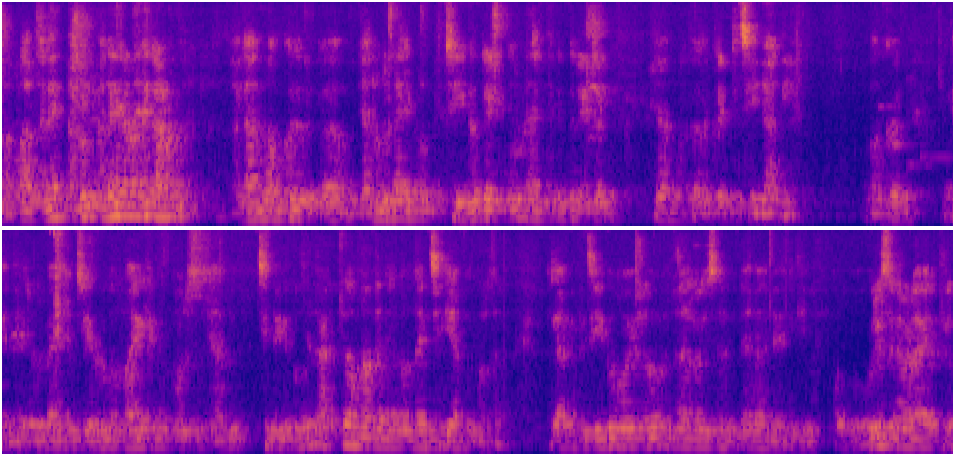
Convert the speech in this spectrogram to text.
നമ്മൾ അങ്ങനെ അത് അങ്ങനെയാണ് അതിനെ കാണുന്നത്. അല്ലാതെ നമുക്ക് ഞാനൊരു കാര്യങ്ങൾ ചെയ്ത് കഴിഞ്ഞ ഞാൻ റിഗ്രറ്റ് ചെയ്യാറില്ല. നമുക്ക് എന്തെങ്കിലും ഒരു കാര്യം ചെയ്തത് നന്നായില്ലെങ്കിൽ പോലും ഞാൻ ചിന്തിക്കുന്നത് അടുത്ത തവണ അതെങ്ങനെ നന്നായി ചെയ്യാം എന്നുള്ളതാണ് അല്ലാതെ ചെയ്തു പോയല്ലോ എന്നാലോചിച്ച് ഞാൻ അതിനെ എനിക്ക് ഒരു സിനിമയുടെ കാര്യത്തിൽ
